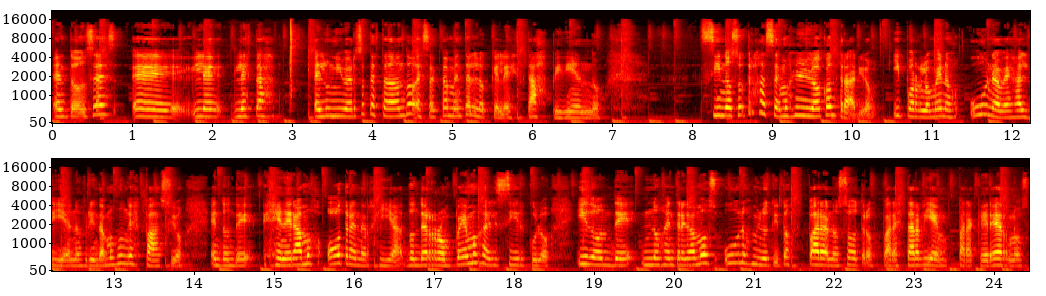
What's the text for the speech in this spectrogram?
Entonces, eh, le, le estás, el universo te está dando exactamente lo que le estás pidiendo. Si nosotros hacemos lo contrario y por lo menos una vez al día nos brindamos un espacio en donde generamos otra energía, donde rompemos el círculo y donde nos entregamos unos minutitos para nosotros, para estar bien, para querernos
